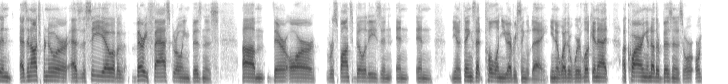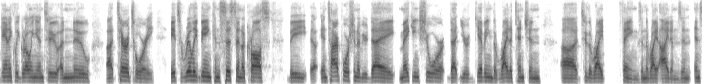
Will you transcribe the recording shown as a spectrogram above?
an as an entrepreneur, as the CEO of a very fast growing business, um, there are responsibilities and and and you know things that pull on you every single day. You know, whether we're looking at acquiring another business or organically growing into a new uh, territory it's really being consistent across the uh, entire portion of your day, making sure that you're giving the right attention uh, to the right things and the right items. And, and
